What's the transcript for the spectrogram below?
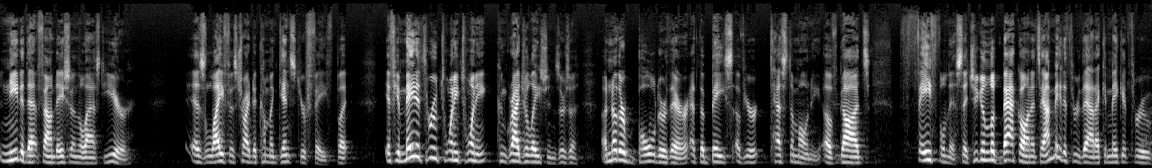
needed that foundation in the last year as life has tried to come against your faith. But if you made it through 2020, congratulations. There's a, another boulder there at the base of your testimony of God's faithfulness that you can look back on and say, I made it through that. I can make it through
